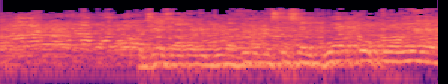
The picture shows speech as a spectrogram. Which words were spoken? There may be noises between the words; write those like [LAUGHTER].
Esa es la manipulación, este es el cuarto poder.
